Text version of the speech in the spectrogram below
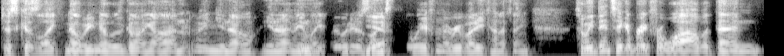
just because like nobody knew what was going on. I mean, you know, you know what I mean? Mm. Like everybody was like yeah. away from everybody kind of thing. So we did take a break for a while, but then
